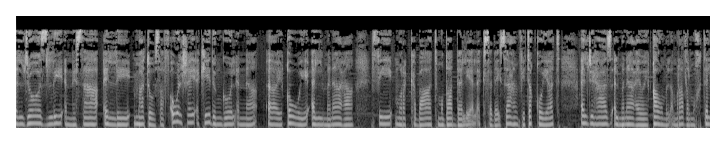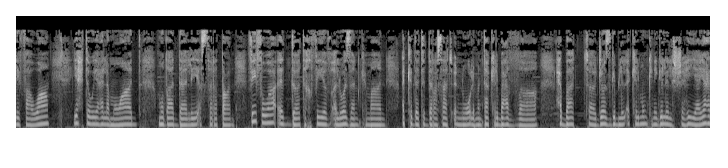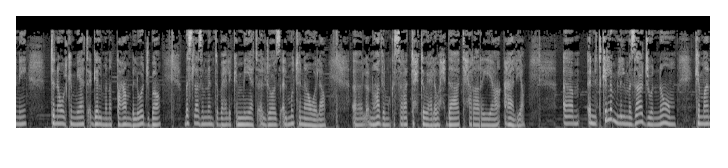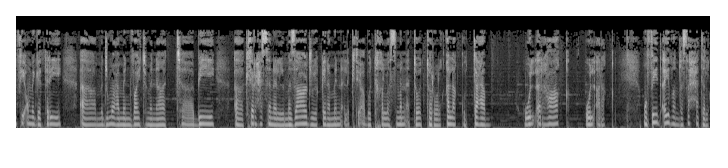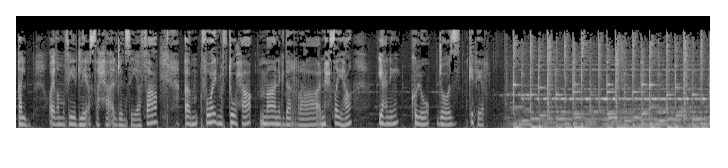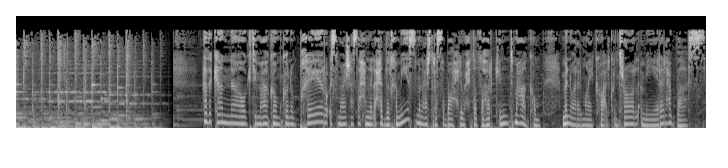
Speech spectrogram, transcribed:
الجوز للنساء اللي ما توصف. أول شيء أكيد نقول أنه آه، يقوي المناعة في مركبات مضادة للأكسدة يساهم في تقوية الجهاز المناعي ويقاوم الأمراض المختلفة ويحتوي على مواد مضادة للسرطان. في فوائد تخفيض الوزن كمان أكدت الدراسات أنه لما تأكل بعض آه، حبات جوز قبل الأكل ممكن يقلل الشهية يعني تناول كميات أقل من الطعام بالوجبة بس لازم ننتبه لكمية الجوز المتناولة آه، لأنه هذه المكسرات تحتوي على وحدات حرارية عالية. نتكلم للمزاج والنوم كمان في أوميجا 3 آه، مجموعة من فيتامينات آه، بي كثير يحسن المزاج ويقينا من الاكتئاب والتخلص من التوتر والقلق والتعب والإرهاق والأرق. مفيد أيضا لصحة القلب وأيضا مفيد للصحة الجنسية. ففوائد مفتوحة ما نقدر آه، نحصيها يعني كلوا جوز كثير. هذا كان وقتي معاكم. كونوا بخير واسمعوا عيشها صح من الأحد للخميس من عشرة الصباح لوحدة الظهر. كنت معاكم من وراء المايك والكنترول أميرة العباس.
